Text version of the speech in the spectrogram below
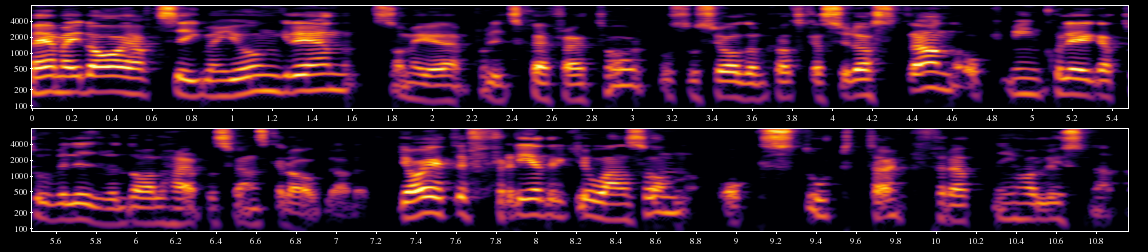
Med mig idag har jag haft Sigmund Ljunggren som är politisk chefredaktör på Socialdemokratiska Sydöstran och min kollega Tove Livendal här på Svenska Dagbladet. Jag heter Fredrik Johansson och stort tack för att ni har lyssnat.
